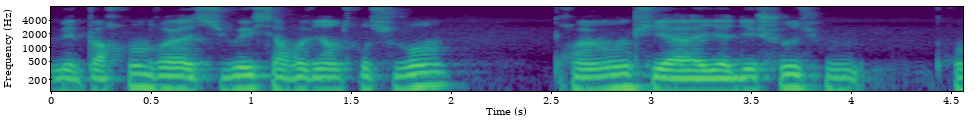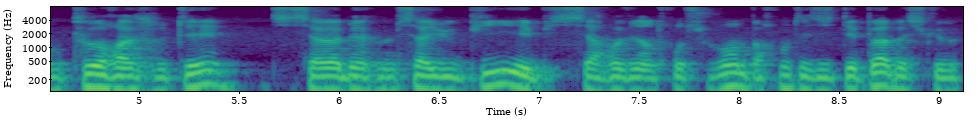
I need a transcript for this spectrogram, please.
Mais par contre, voilà, si vous voyez que ça revient trop souvent, probablement qu'il y, a des choses qu'on peut rajouter. Si ça va bien comme ça, youpi. Et puis si ça revient trop souvent, par contre, n'hésitez pas parce que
